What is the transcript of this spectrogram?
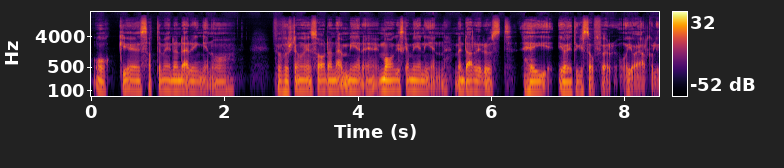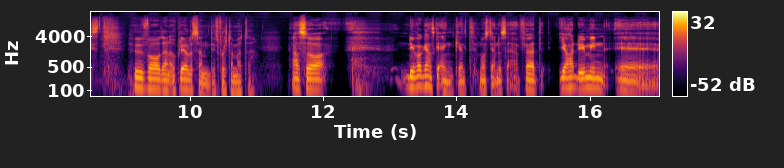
Och eh, satte mig i den där ringen och för första gången sa den där men- magiska meningen med darrig röst. Hej, jag heter Kristoffer och jag är alkoholist. Hur var den upplevelsen, ditt första möte? Alltså, det var ganska enkelt måste jag ändå säga. För att jag hade ju min, eh,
